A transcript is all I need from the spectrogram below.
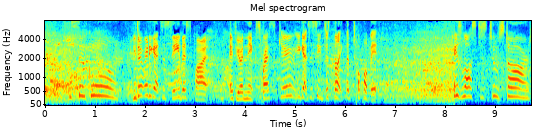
it's so cool. You don't really get to see this part if you're in the express queue. You get to see just like the top of it. He's lost his two stars.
